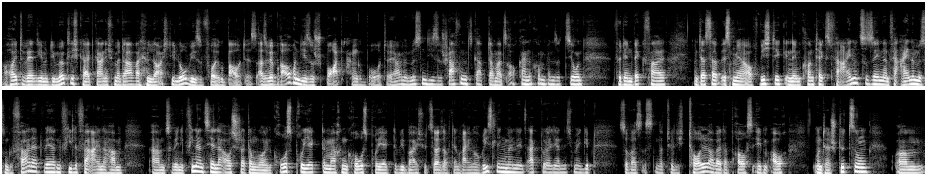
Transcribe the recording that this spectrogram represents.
heute wäre die, die Möglichkeit gar nicht mehr da, weil in Lorch die Lohwiese voll gebaut ist. Also wir brauchen diese Sportangebote. Ja? Wir müssen diese schaffen. Es gab damals auch keine Kompensation für den Wegfall. Und deshalb ist mir auch wichtig, in dem Kontext Vereine zu sehen, denn Vereine müssen gefördert werden. Viele Vereine haben ähm, zu wenig finanzielle Ausstattung, wollen Großprojekte machen, Großprojekte wie beispielsweise auch den Rheingau Rieslingmann, den es aktuell ja nicht mehr gibt. Sowas ist natürlich toll, aber da braucht es eben auch Unterstützung. Ähm,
